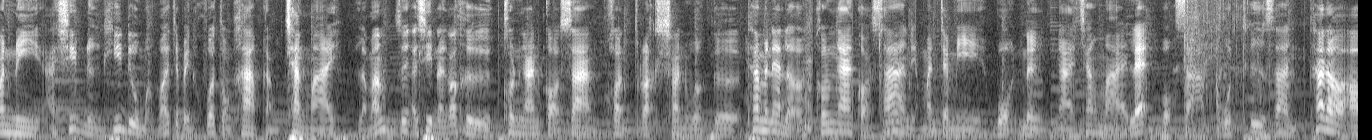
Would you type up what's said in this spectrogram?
มันมีอาชีพหนึ่งที่ดูเหมือนว่าจะเป็นขั้วตรงข้ามกับช่างไม้ละมั้งซึ่งอาชีพนั้นก็คือคนงานก่อสร้าง construction worker ถ้าไม่แน่เหรอคนงานก่อสร้างเนี่ยมันจะมีบวกหนึ่งงานช่างไม้ และบวกสามอาวุธทื่อสั้น ถ้าเราเอา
